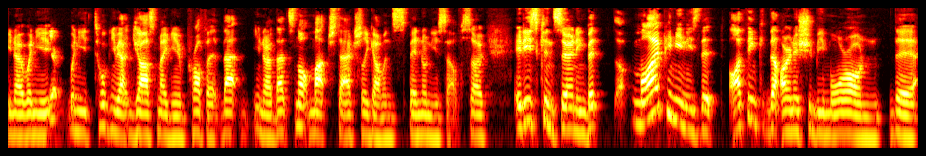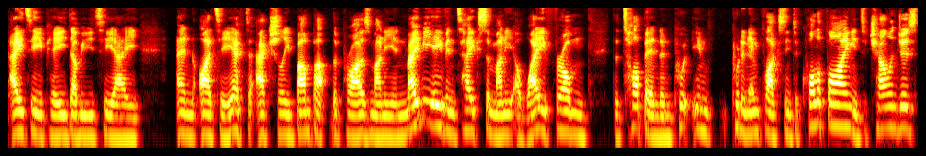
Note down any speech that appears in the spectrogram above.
you know when you yep. when you're talking about just making a profit, that you know that's not much to actually go and spend on yourself. So it is concerning. But uh, my opinion is that I think the onus should be more on the ATP, WTA, and ITF to actually bump up the prize money and maybe even take some money away from the top end and put in put an influx into qualifying, into challenges,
